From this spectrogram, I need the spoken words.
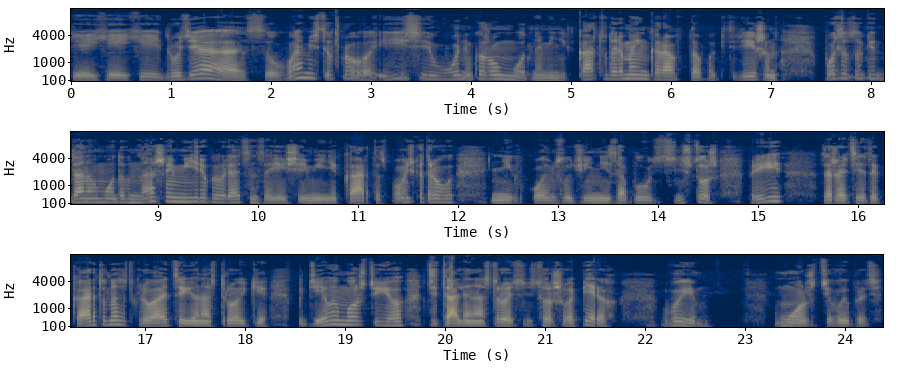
Хей-хей-хей, друзья, с вами Стив Про, и сегодня покажу мод на мини-карту для Майнкрафта Edition. После установки данного мода в нашем мире появляется настоящая мини-карта, с помощью которой вы ни в коем случае не заблудитесь. Ну что ж, при зажатии этой карты у нас открываются ее настройки, где вы можете ее детально настроить. Ну что ж, во-первых, вы можете выбрать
